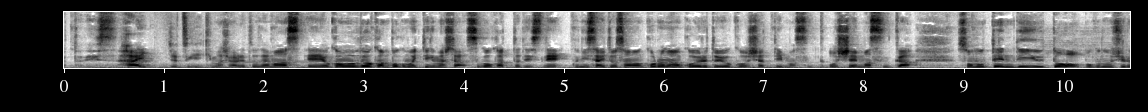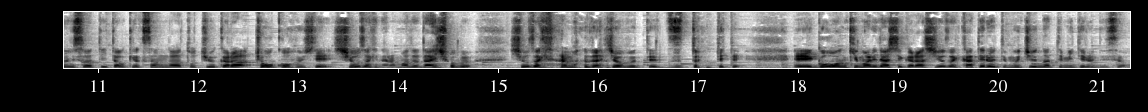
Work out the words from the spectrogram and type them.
かったです。はい。じゃあ次行きましょう。ありがとうございます、えー、横浜武道館僕も行ってきました。すごかったですね。国斉藤さんはコロナを超えるとよくおっしゃっていますおっしゃいますがその点で言うと僕の後ろに座っていたお客さんが途中から超興奮して塩崎ならまだ大丈夫。塩崎ならまだ大丈夫ってずっと言ってて、えー、剛腕決まりだしてから塩崎勝てるって夢中になって見てるんですよ、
